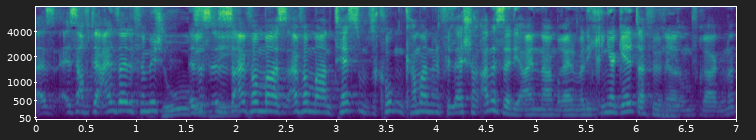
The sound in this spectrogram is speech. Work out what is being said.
Es ist auf der einen Seite für mich, So es, ist, es ist einfach mal, es ist einfach mal ein Test, um zu gucken, kann man denn vielleicht noch alles da die Einnahmen rein, weil die kriegen ja Geld dafür für Ja. die Umfragen, ne?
